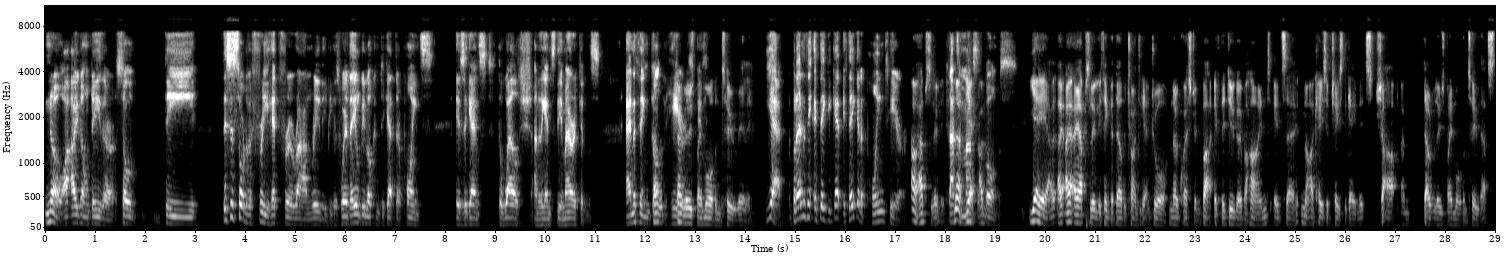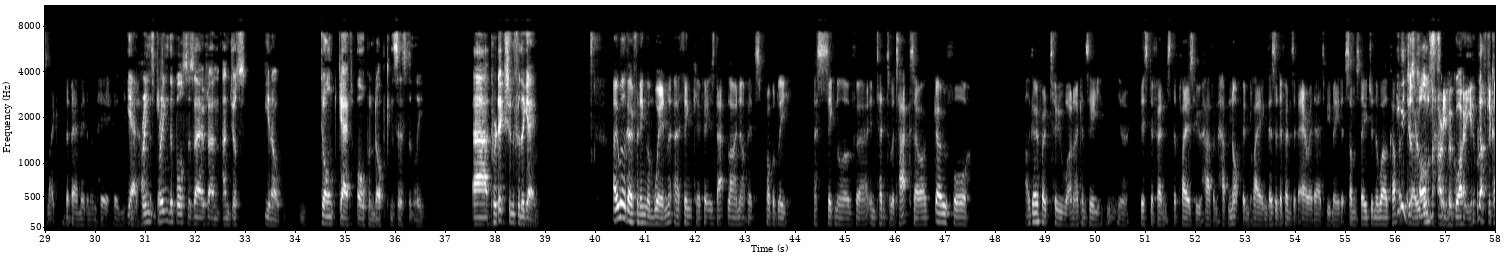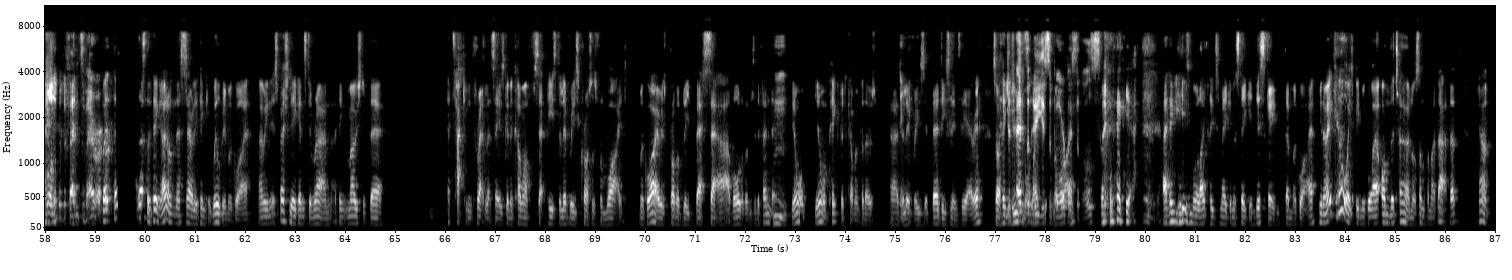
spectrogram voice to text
No, I don't either. So the this is sort of a free hit for Iran, really, because where they'll be looking to get their points is against the Welsh and against the Americans. Anything gotten don't, here. Don't lose by more than two, really. Yeah, but anything if they could get if they get a point here. Oh, absolutely. That's no, a massive yeah, bonus. Yeah, yeah, I, I absolutely think that they'll be trying to get a draw, no question. But if they do go behind, it's uh, not a case of chase the game. It's shut up and don't lose by more than two. That's like the bare minimum here. In, yeah, in bring bring the buses out and and just you know, don't get opened up consistently. Uh, prediction for the game. I will go for an England win. I think if it is that lineup, it's probably a signal of uh, intent to attack. So I'll go for I'll go for a two-one. I can see you know this defence, the players who have and have not been playing. There's a defensive error there to be made at some stage in the World Cup. You can just call least. him Harry Maguire. You don't have to call him a defensive error. But that's the thing. I don't necessarily think it will be Maguire. I mean, especially against Iran, I think most of their attacking threat, let's say, is going to come off set piece deliveries, crosses from wide. Maguire is probably best set out of all of them to defend it. Mm. You don't want, you don't want Pickford coming for those uh, deliveries if they're decent into the area. So I think depends on who you support, I suppose. yeah, I think he's more likely to make a mistake in this game than Maguire. You know, it can yeah. always be Maguire on the turn or something like that. That you can't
